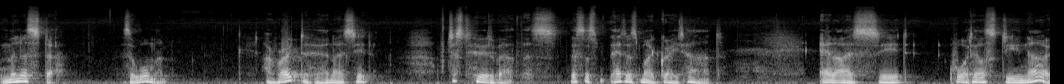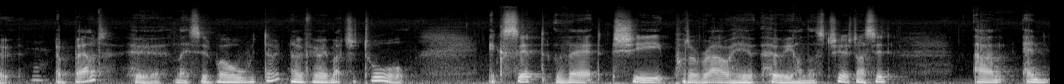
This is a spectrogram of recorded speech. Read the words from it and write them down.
minister, as a woman. I wrote to her and I said, "I've just heard about this. This is that is my great aunt." And I said, "What else do you know about her?" And they said, "Well, we don't know very much at all, except that she put a rauhi hui on this church." And I said, um, "And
